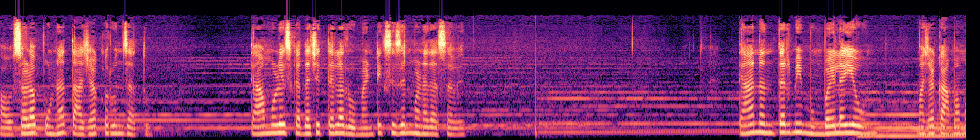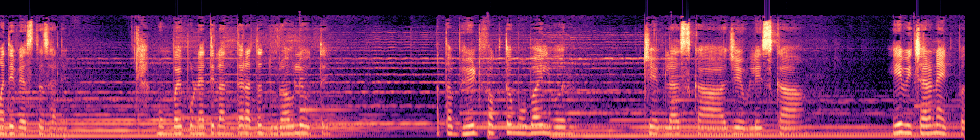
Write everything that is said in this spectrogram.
पावसाळा पुन्हा ताज्या करून जातो. त्यामुळेच कदाचित त्याला रोमॅन्टिक सीझन म्हणत असावेत. त्यानंतर मी मुंबईला येऊन माझ्या कामामध्ये व्यस्त झाले. मुंबई पुण्यातील अंतर आता दुरावले होते. आता भेट फक्त मोबाईलवर. जेवलास का? जेवलेस का? हे विचारण्या इतपत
